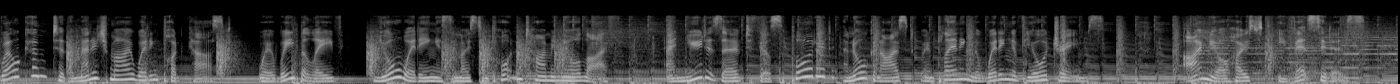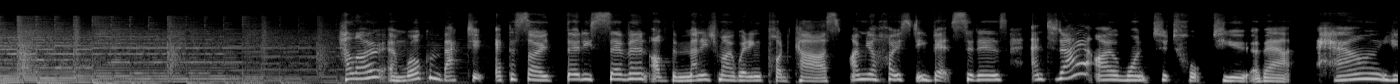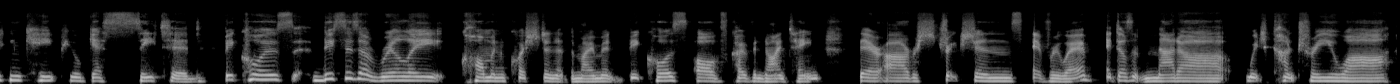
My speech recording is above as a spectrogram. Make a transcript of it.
Welcome to the Manage My Wedding podcast, where we believe your wedding is the most important time in your life, and you deserve to feel supported and organised when planning the wedding of your dreams. I'm your host, Yvette Sitters. Hello, and welcome back to episode 37 of the Manage My Wedding podcast. I'm your host, Yvette Sitters, and today I want to talk to you about how you can keep your guests seated because this is a really common question at the moment because of COVID 19. There are restrictions everywhere. It doesn't matter which country you are,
